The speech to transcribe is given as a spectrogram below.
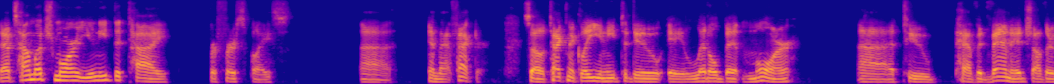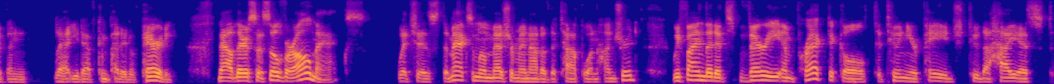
That's how much more you need to tie for first place uh, in that factor. So technically, you need to do a little bit more uh, to have advantage. Other than that, you'd have competitive parity. Now, there's this overall max, which is the maximum measurement out of the top 100, we find that it's very impractical to tune your page to the highest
